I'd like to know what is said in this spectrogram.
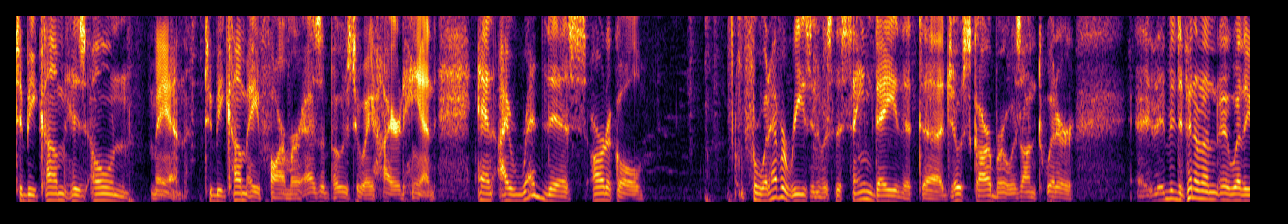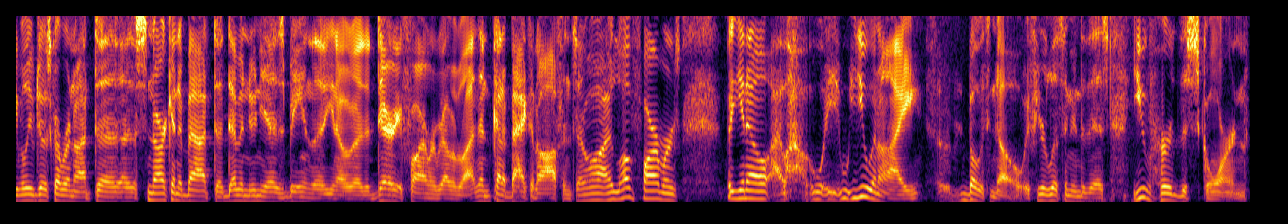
to become his own man, to become a farmer as opposed to a hired hand. And I read this article for whatever reason. It was the same day that uh, Joe Scarborough was on Twitter. Uh, depending on whether you believe Joe Scarborough or not, uh, uh, snarking about uh, Devin Nunes being the you know a dairy farmer, blah blah blah, and then kind of backed it off and said, "Oh, I love farmers." But you know, I, you and I both know if you're listening to this, you've heard the scorn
